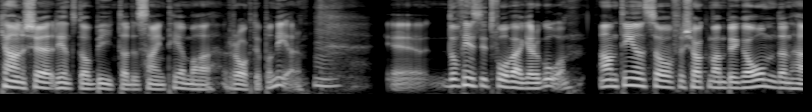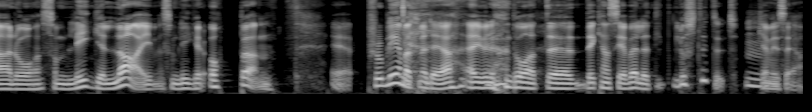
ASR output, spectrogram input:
Kanske rent av byta designtema rakt upp och ner. Eh, då finns det två vägar att gå. Antingen så försöker man bygga om den här då som ligger live, som ligger öppen. Eh, problemet med det är ju då att eh, det kan se väldigt lustigt ut, Mm. kan vi säga.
